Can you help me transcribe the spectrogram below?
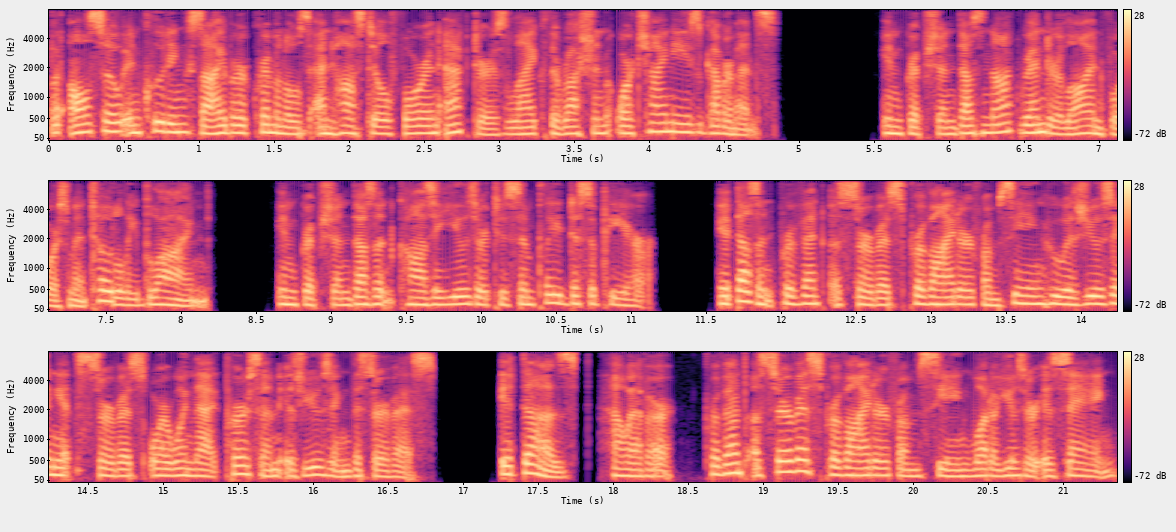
but also including cyber criminals and hostile foreign actors like the Russian or Chinese governments. Encryption does not render law enforcement totally blind. Encryption doesn't cause a user to simply disappear. It doesn't prevent a service provider from seeing who is using its service or when that person is using the service. It does, however, prevent a service provider from seeing what a user is saying.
